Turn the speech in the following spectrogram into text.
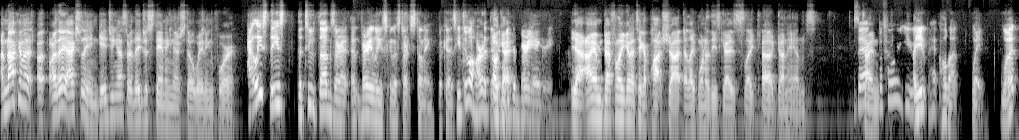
I'm not gonna. Uh, are they actually engaging us, or are they just standing there still waiting for? At least these the two thugs are at, at very least gonna start stunning because he threw a heart at them and Okay. made them very angry. Yeah, I am definitely gonna take a pot shot at like one of these guys, like uh, gun hands. Zach, and- before you, Are you? Hold on. Wait. What?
